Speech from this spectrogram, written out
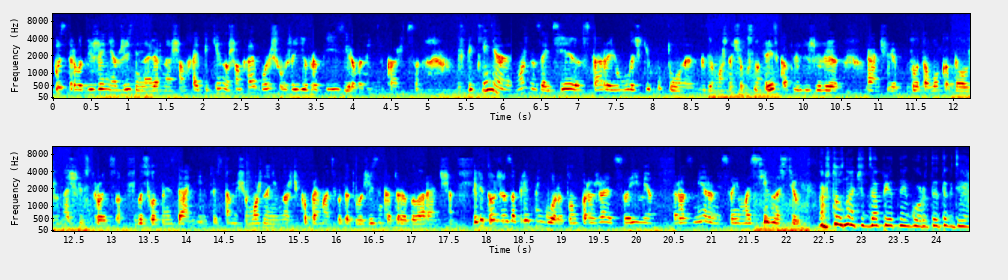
быстрого движения в жизни, наверное, Шанхай-Пекин, но Шанхай больше уже европеизированный, мне кажется. В Пекине можно зайти в старые улочки Хутоны, где можно еще посмотреть, как люди жили раньше, до того, когда уже начали строиться высотные здания. То есть там еще можно немножечко поймать вот эту вот жизнь, которая была раньше. Или тот же запретный город, он поражает своими размерами, своей массивностью. А что значит запретный город? Это где?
